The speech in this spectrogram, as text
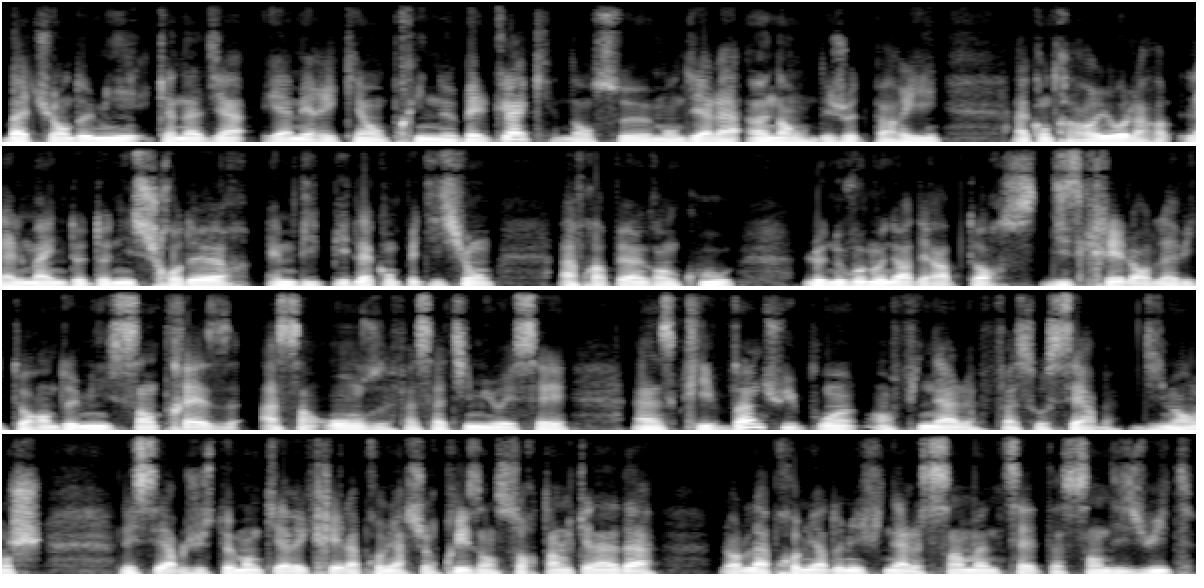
Battu en demi, Canadiens et Américains ont pris une belle claque dans ce mondial à un an des Jeux de Paris. A contrario, l'Allemagne de Dennis Schroeder, MVP de la compétition, a frappé un grand coup. Le nouveau meneur des Raptors, discret lors de la victoire en demi 113 à 111 face à Team USA, a inscrit 28 points en finale face aux Serbes dimanche. Les Serbes, justement, qui avaient créé la première surprise en sortant le Canada lors de la première demi-finale 127 à 118.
